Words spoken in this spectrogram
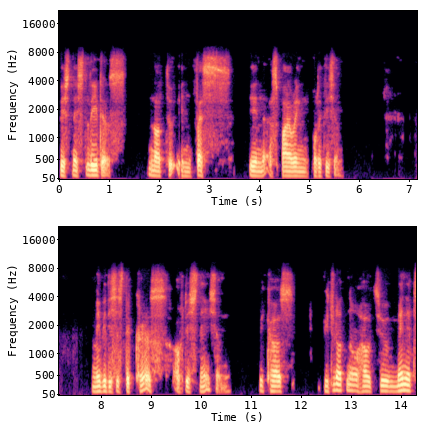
business leaders not to invest in aspiring politicians. Maybe this is the curse of this nation because we do not know how to manage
